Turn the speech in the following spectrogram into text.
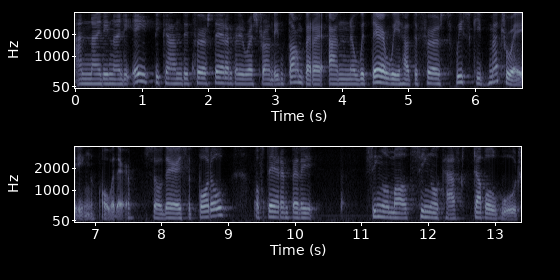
And 1998 began the first Teerenpeli restaurant in Tampere, and with there we had the first whiskey maturating over there. So there is a bottle of Teerenpeli single malt, single cask, double wood,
